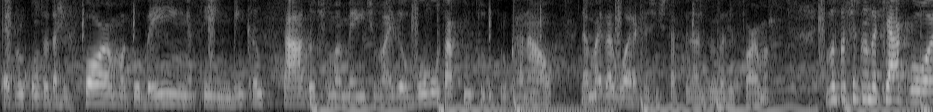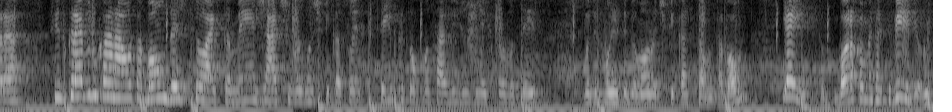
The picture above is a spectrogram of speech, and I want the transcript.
é por conta da reforma, eu tô bem, assim, bem cansada ultimamente, mas eu vou voltar com tudo pro canal, ainda mais agora que a gente tá finalizando a reforma. Se você tá chegando aqui agora, se inscreve no canal, tá bom? Deixa seu like também, já ativa as notificações, que sempre que eu postar videozinho aqui pra vocês, vocês vão receber uma notificação, tá bom? E é isso, bora começar esse vídeo?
